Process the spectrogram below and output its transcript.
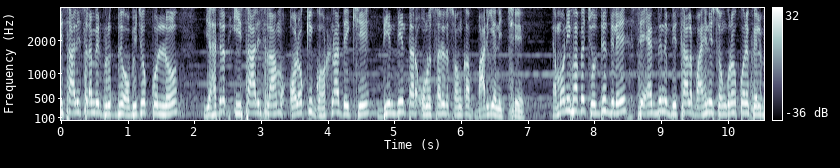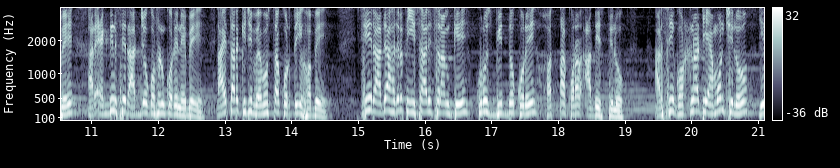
ঈসা আল ইসলামের বিরুদ্ধে অভিযোগ করল যে হজরত ঈসা আল ইসলাম অলৌকিক ঘটনা দেখিয়ে দিন দিন তার অনুসারীর সংখ্যা বাড়িয়ে নিচ্ছে। এমনইভাবে চলতে দিলে সে একদিন বিশাল বাহিনী সংগ্রহ করে ফেলবে আর একদিন সে রাজ্য গঠন করে নেবে। তাই তার কিছু ব্যবস্থা করতেই হবে। সে রাজা হজরত ঈসা আল ইসলামকে ক্রুশবিদ্ধ করে হত্যা করার আদেশ দিল। আর সেই ঘটনাটি এমন ছিল যে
